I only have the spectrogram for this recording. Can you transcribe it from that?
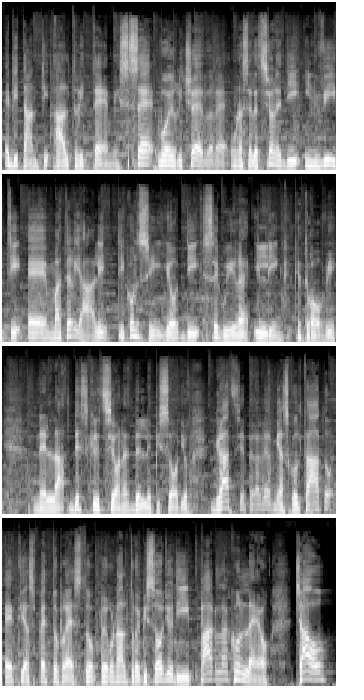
e di tanti altri temi. Se vuoi ricevere una selezione di inviti e materiali ti consiglio di seguire il link che trovi nella descrizione dell'episodio. Grazie per avermi ascoltato e ti aspetto presto per un altro episodio di Parla con Leo. Ciao!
